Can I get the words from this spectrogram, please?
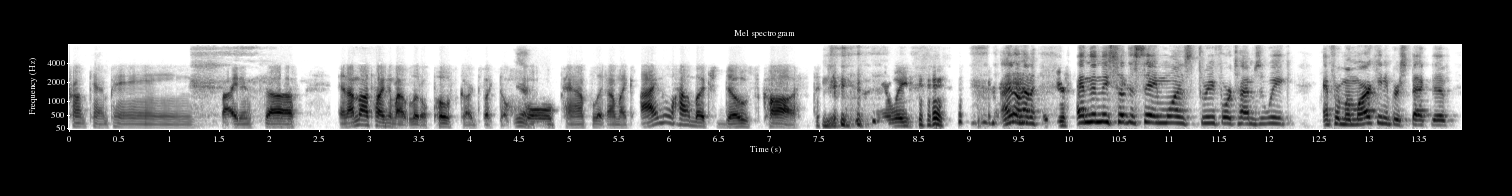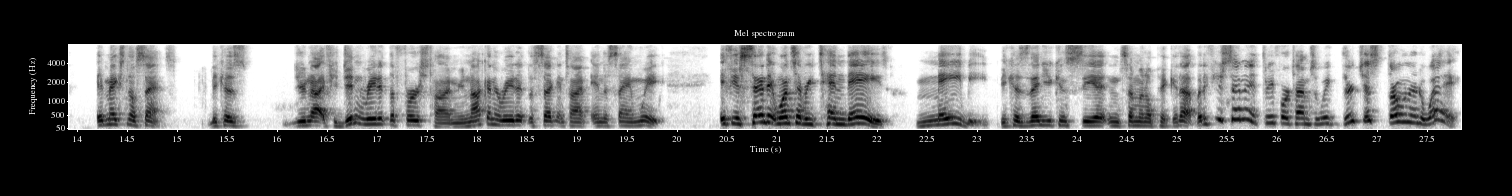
Trump campaigns, Biden stuff. And I'm not talking about little postcards, like the yeah. whole pamphlet. I'm like, I know how much those cost. I don't have it. And then they said the same ones three, four times a week. And from a marketing perspective, it makes no sense because you're not, if you didn't read it the first time, you're not going to read it the second time in the same week. If you send it once every 10 days, maybe because then you can see it and someone will pick it up. But if you're sending it three, four times a week, they're just throwing it away.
